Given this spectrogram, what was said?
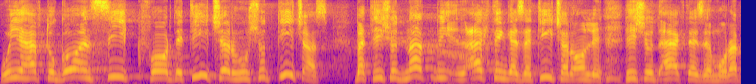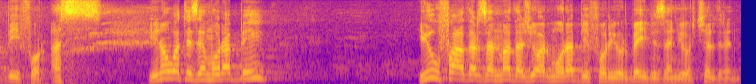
we have to go and seek for the teacher who should teach us. But he should not be acting as a teacher only, he should act as a murabbi for us. You know what is a murabbi? You fathers and mothers, you are murabbi for your babies and your children.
